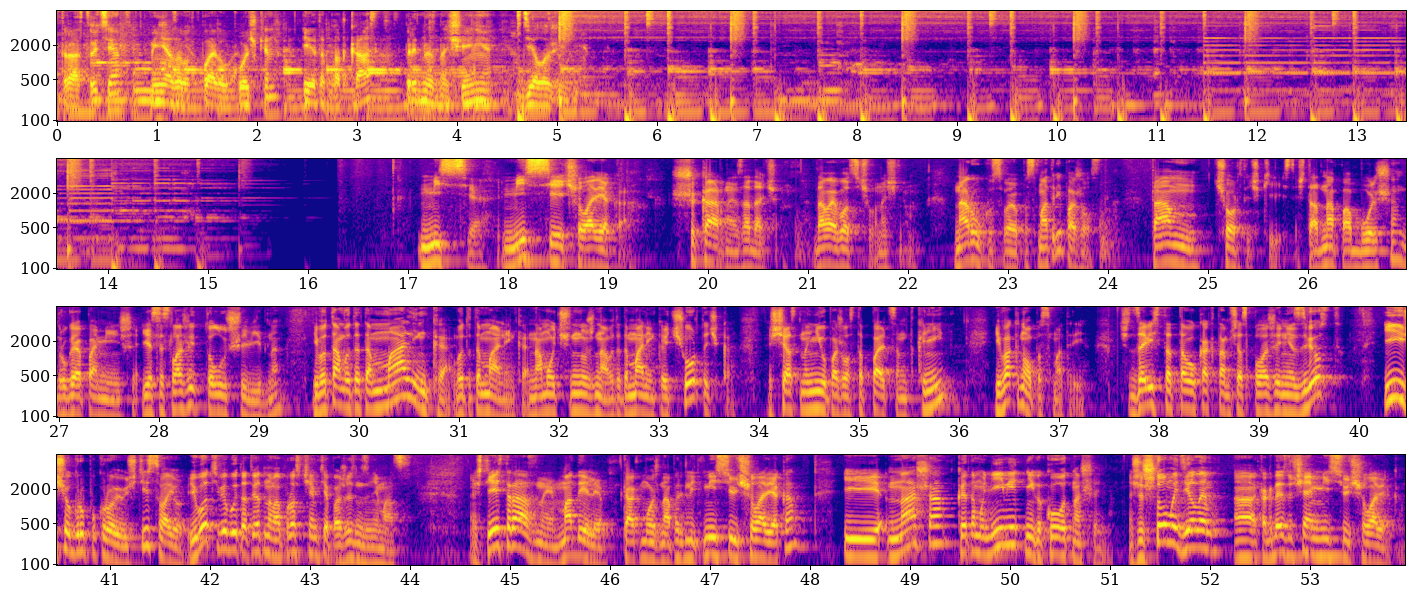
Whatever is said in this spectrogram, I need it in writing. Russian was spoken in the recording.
Здравствуйте, меня зовут Павел Кочкин, и это подкаст «Предназначение. Дело жизни». Миссия. Миссия человека. Шикарная задача. Давай вот с чего начнем. На руку свою посмотри, пожалуйста. Там черточки есть. Значит, одна побольше, другая поменьше. Если сложить, то лучше видно. И вот там вот эта маленькая, вот эта маленькая, нам очень нужна, вот эта маленькая черточка. Сейчас на нее, пожалуйста, пальцем ткни и в окно посмотри. Значит, зависит от того, как там сейчас положение звезд. И еще группу крови учти свою. И вот тебе будет ответ на вопрос, чем тебе по жизни заниматься. Значит, есть разные модели, как можно определить миссию человека. И наша к этому не имеет никакого отношения. Значит, что мы делаем, э, когда изучаем миссию человека?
